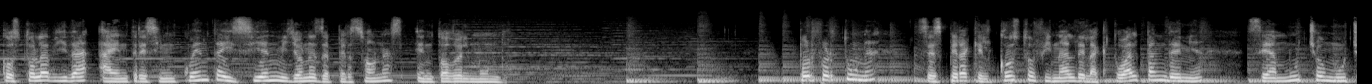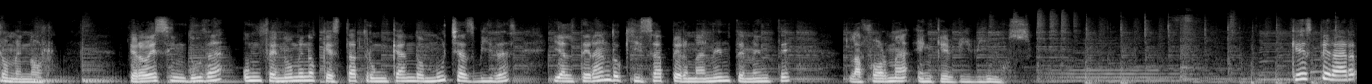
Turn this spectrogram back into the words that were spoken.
costó la vida a entre 50 y 100 millones de personas en todo el mundo. Por fortuna, se espera que el costo final de la actual pandemia sea mucho, mucho menor. Pero es sin duda un fenómeno que está truncando muchas vidas y alterando quizá permanentemente la forma en que vivimos. ¿Qué esperar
